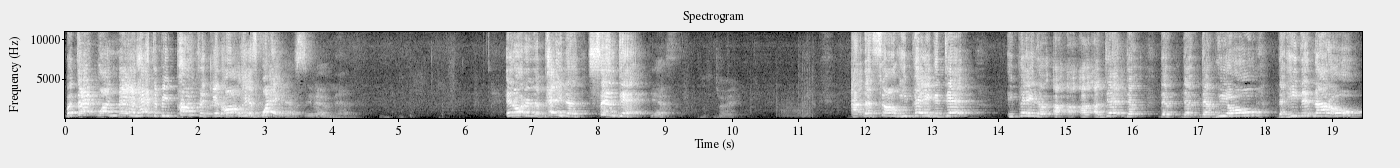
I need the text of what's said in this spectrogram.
But that one man had to be perfect in all his ways Yes. Amen. in order to pay the sin debt. Yes. That's right. Uh, that song, he paid the debt. He paid a, a, a, a debt that, that, that, that we owed, that he did not owe.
